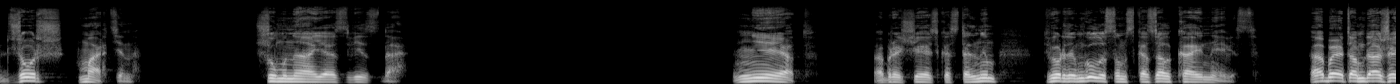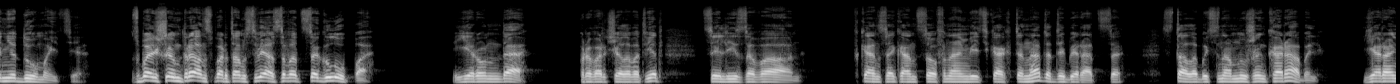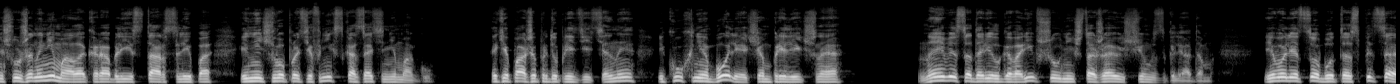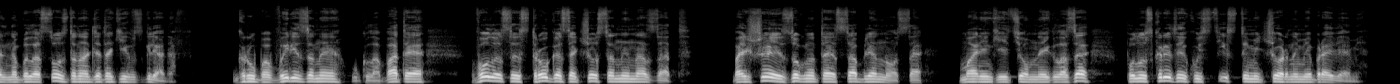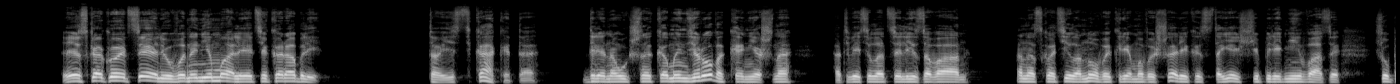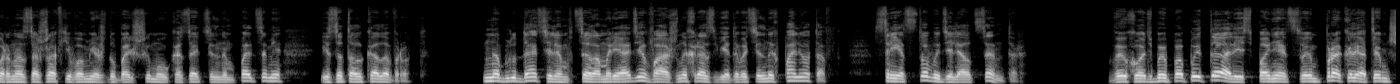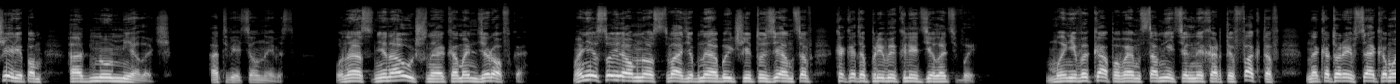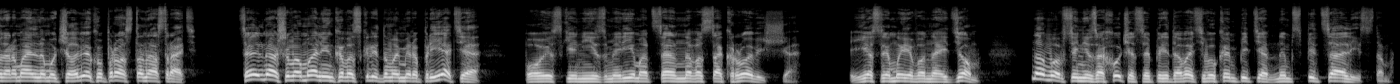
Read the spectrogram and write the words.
Джордж Мартин. Чумная звезда. «Нет», — обращаясь к остальным, твердым голосом сказал Кай Невис. «Об этом даже не думайте. С большим транспортом связываться глупо». «Ерунда», — проворчала в ответ Целиза Ваан. «В конце концов, нам ведь как-то надо добираться. Стало быть, нам нужен корабль. Я раньше уже нанимала корабли Старслипа, и ничего против них сказать не могу. Экипажи предупредительные, и кухня более чем приличная». Нэвис одарил говорившую уничтожающим взглядом. Его лицо будто специально было создано для таких взглядов. Грубо вырезанное, угловатое, волосы строго зачесаны назад. Большая изогнутая сабля носа, маленькие темные глаза, полускрытые кустистыми черными бровями. «И с какой целью вы нанимали эти корабли?» «То есть как это? Для научных командировок, конечно», — ответила Целиза Ваан. Она схватила новый кремовый шарик из стоящей перед ней вазы, чупорно зажав его между большим и указательным пальцами, и затолкала в рот. Наблюдателем в целом ряде важных разведывательных полетов. Средства выделял Центр. «Вы хоть бы попытались понять своим проклятым черепом одну мелочь. — ответил Невис. «У нас не научная командировка. Мы не суем нос свадебные обычаи туземцев, как это привыкли делать вы. Мы не выкапываем сомнительных артефактов, на которые всякому нормальному человеку просто насрать. Цель нашего маленького скрытного мероприятия — поиски неизмеримо ценного сокровища. Если мы его найдем, нам вовсе не захочется передавать его компетентным специалистам.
